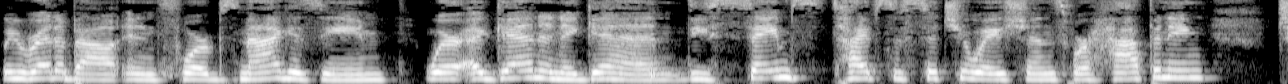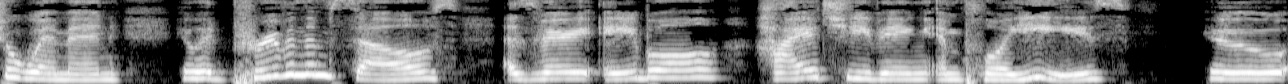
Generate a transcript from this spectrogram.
we read about in Forbes magazine, where again and again, these same types of situations were happening to women who had proven themselves as very able, high achieving employees who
